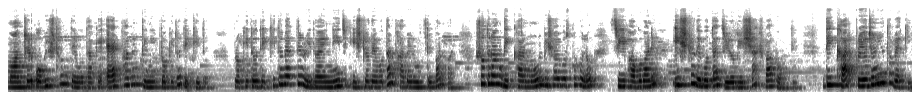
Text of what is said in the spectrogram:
মন্ত্রের অভীষ্ট দেবতাকে এক ভাবেন তিনি প্রকৃত দীক্ষিত। প্রকৃত দীক্ষিত ব্যক্তির হৃদয়ে নিজ ইষ্ট দেবতার ভাবের উদ্দীপন হয়। সুতরাং দীক্ষার মূল বিষয়বস্তু হল শ্রী ভগবানের ইষ্ট দেবতার দৃঢ় বিশ্বাস বা ভক্তি। দীক্ষার প্রয়োজনীয়তা ব্যাকি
